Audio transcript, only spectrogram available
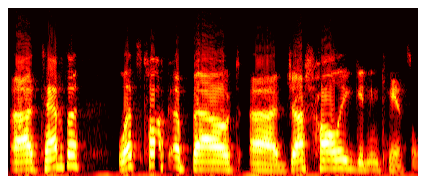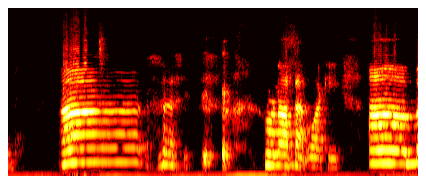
Uh, Tabitha, let's talk about uh, Josh Hawley getting canceled. Uh, we're not that lucky. Um,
